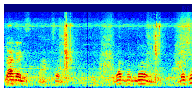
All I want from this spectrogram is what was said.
এটা. বেশি.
